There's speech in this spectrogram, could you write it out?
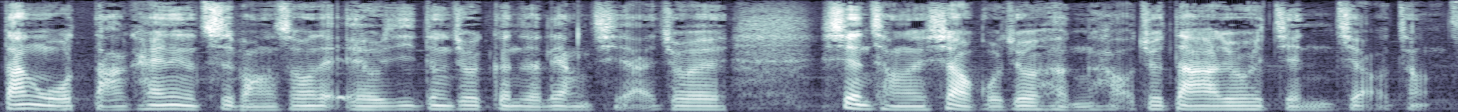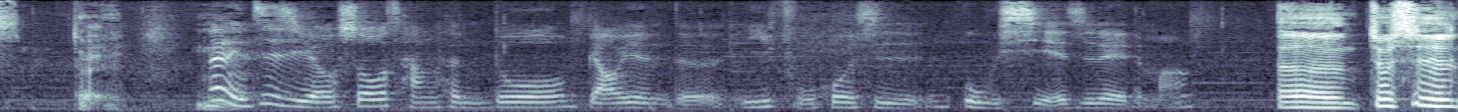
当我打开那个翅膀的时候，那 LED 灯就会跟着亮起来，就会现场的效果就很好，就大家就会尖叫这样子。对，那你自己有收藏很多表演的衣服或是舞鞋之类的吗？呃，就是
